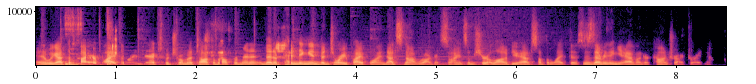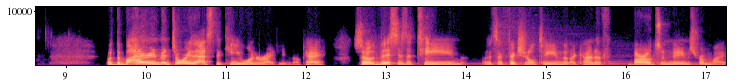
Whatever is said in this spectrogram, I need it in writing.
And we got the buyer pipeline next, which I'm going to talk about for a minute, and then a pending inventory pipeline. That's not rocket science. I'm sure a lot of you have something like this. This is everything you have under contract right now. But the buyer inventory, that's the key one right here. Okay. So this is a team. It's a fictional team that I kind of borrowed some names from my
